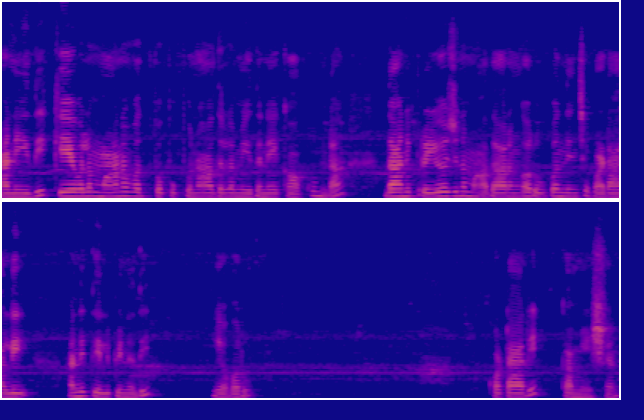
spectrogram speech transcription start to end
అనేది కేవలం మానవత్వపు పునాదుల మీదనే కాకుండా దాని ప్రయోజనం ఆధారంగా రూపొందించబడాలి అని తెలిపినది ఎవరు? కొటారి కమిషన్.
